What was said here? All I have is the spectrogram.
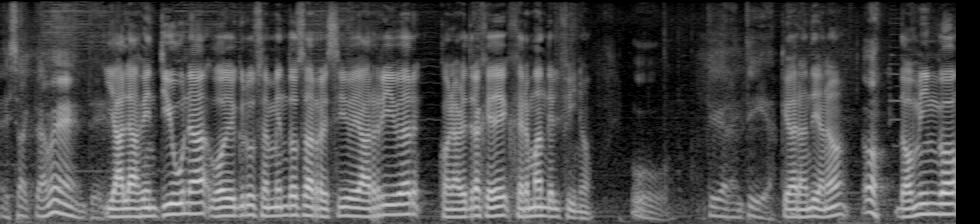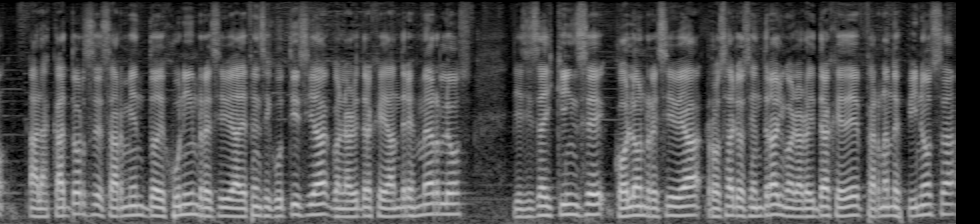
Exactamente. Y a las 21, Godoy Cruz en Mendoza recibe a River con el arbitraje de Germán Delfino. Uh, qué garantía. Qué garantía, ¿no? Oh, Domingo a las 14, Sarmiento de Junín recibe a Defensa y Justicia con el arbitraje de Andrés Merlos. 16-15, Colón recibe a Rosario Central con el arbitraje de Fernando Espinosa.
